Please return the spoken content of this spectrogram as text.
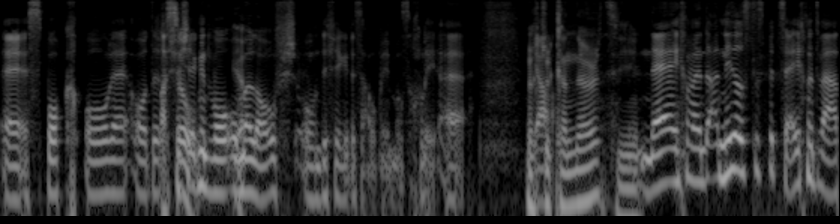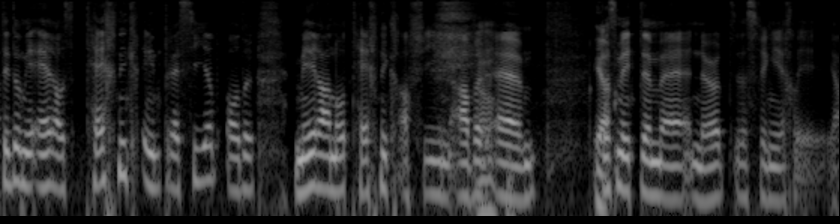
äh, Spock-Ohren oder so, irgendwo ja. rumlaufst und ich finde das auch immer so ein bisschen... Äh, Möchtest Ja. du kein Nerd sein? Nein, ich meine nicht, dass das bezeichnet wird. Ich tue mich eher als Technik interessiert oder mehr auch noch technikaffin. Aber Ah. ähm, Ja. das mit dem äh, Nerd, das finde ich ein bisschen, ja,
